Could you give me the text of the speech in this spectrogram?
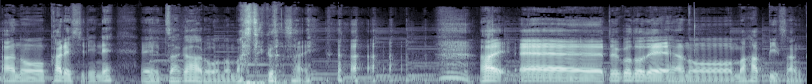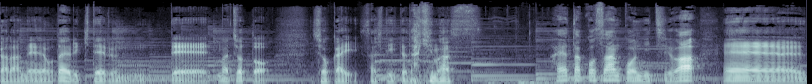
あの彼氏にね、えー、ザガールを飲ませてください。はい、えー、ということで、あの、まあ、ハッピーさんからね、お便り来てるんで、まあ、ちょっと紹介させていただきます。はやたこさん、こんにちは。え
